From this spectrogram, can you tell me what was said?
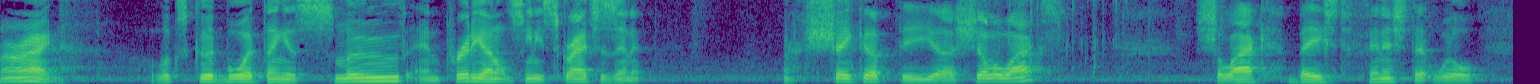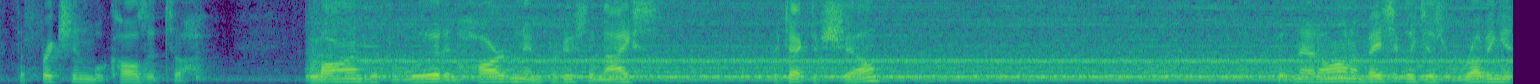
All right. Looks good. Boy, thing is smooth and pretty. I don't see any scratches in it. Shake up the uh, wax. Shellac based finish that will, the friction will cause it to bond with the wood and harden and produce a nice protective shell. Putting that on, I'm basically just rubbing it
